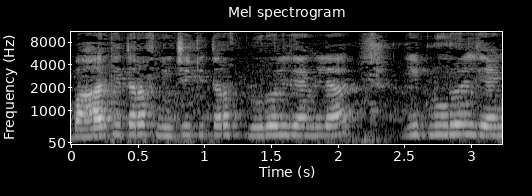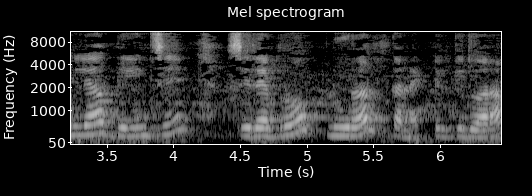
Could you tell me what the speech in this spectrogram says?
बाहर की तरफ़, नीचे की तरफ़ प्लूरल गैंग्लिया ये प्लूरल गैंग्लिया ब्रेन से सिरेब्रो प्लूरल कनेक्टिव के द्वारा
